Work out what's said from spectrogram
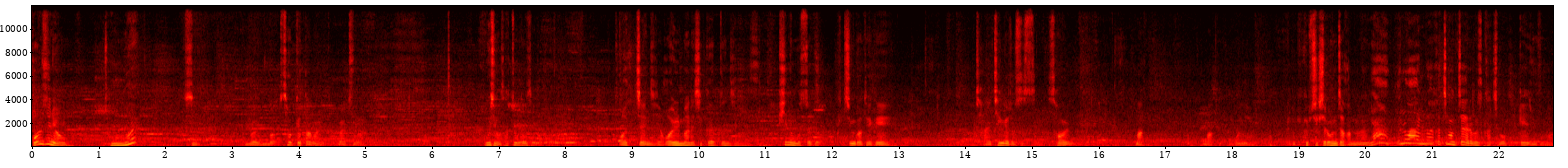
권순이 형 정말? 무슨 뭐, 뭐 섞였다 말, 말투가 호시 형 사촌 동생 어쩐지 얼마나 시끄럽던지 피는 못 속여. 그 친구가 되게 잘 챙겨줬었어 서울 막 막 뭐냐 이렇게 급식실 혼자 가면은 야 일로 와 일로 와 같이 먹자. 이러면서 같이 먹게 해주고 막.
